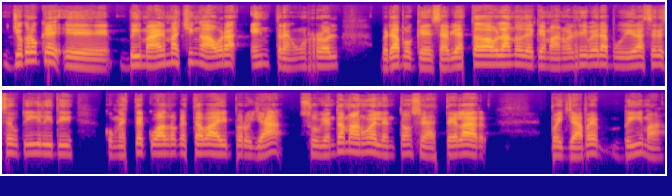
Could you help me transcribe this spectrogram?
yo creo que eh, Bimael Machín ahora entra en un rol, ¿verdad? Porque se había estado hablando de que Manuel Rivera pudiera hacer ese utility con este cuadro que estaba ahí, pero ya subiendo a Manuel entonces a Estelar, pues ya pues, Bima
